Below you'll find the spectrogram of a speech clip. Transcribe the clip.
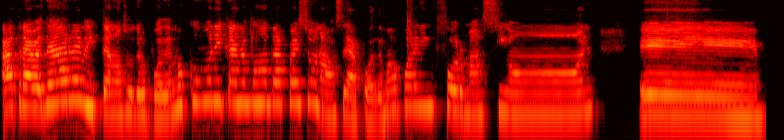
A través de la revista nosotros podemos comunicarnos con otras personas, o sea, podemos poner información eh,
